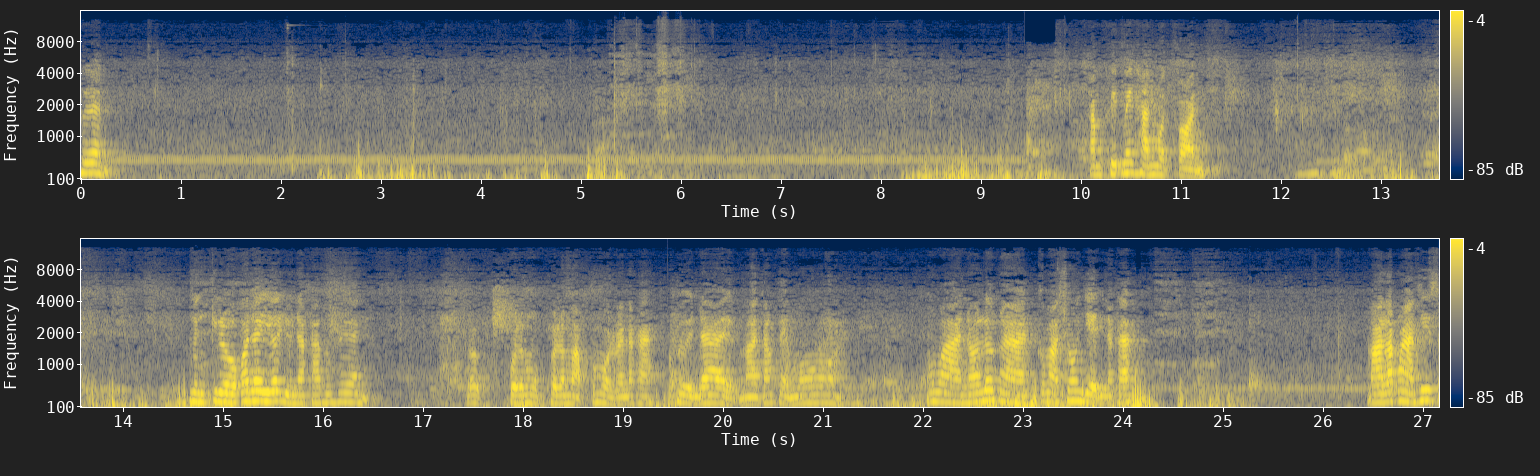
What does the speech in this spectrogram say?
เพื่อนๆทำคลิปไม่ทันหมดก่อน หนึ่งกิโลก็ได้เยอะอยู่นะคะเพื่อนๆก็พลหมกพลหมับก็หมดแล้วนะคะ คืนได้มาตั้งแต่เมื่อ เมื่อวานเนาะเลิกงานก็มาช่วงเย็นนะคะ มารับงานที่ส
